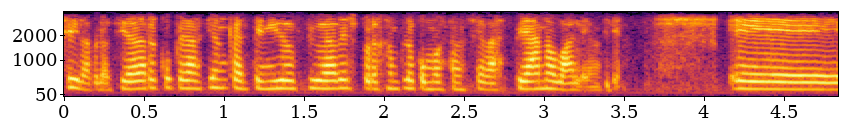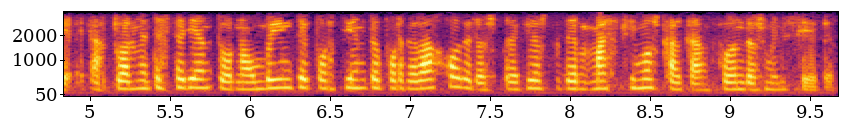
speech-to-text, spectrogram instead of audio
sí, la velocidad de recuperación que han tenido ciudades, por ejemplo, como San Sebastián o Valencia. Eh, actualmente estaría en torno a un 20% por debajo de los precios máximos que alcanzó en 2007.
